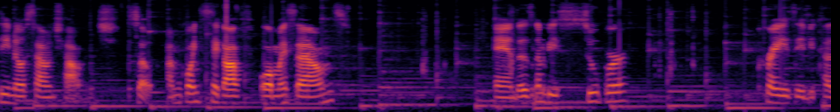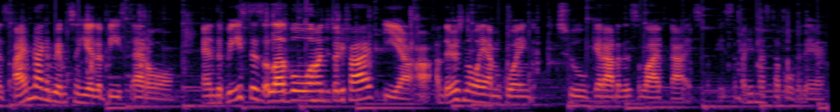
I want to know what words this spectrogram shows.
the no sound challenge. So I'm going to take off all my sounds. And it's going to be super crazy because I'm not going to be able to hear the beast at all. And the beast is a level 135? Yeah, uh, there's no way I'm going to get out of this alive, guys. Okay, somebody messed up over there.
